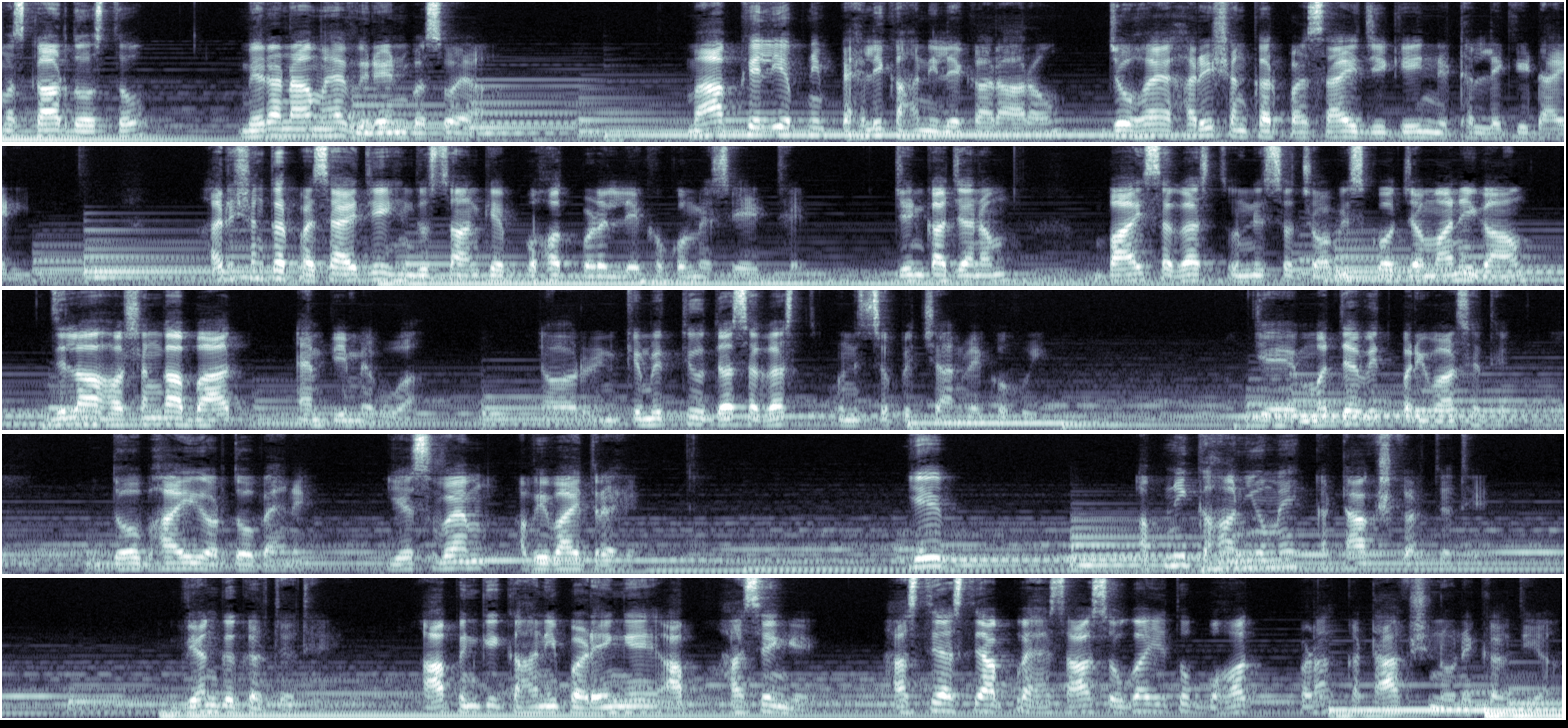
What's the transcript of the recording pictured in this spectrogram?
नमस्कार दोस्तों, मेरा नाम है वीरेन बसोया। मैं आपके लिए अपनी पहली कहानी लेकर आ रहा हूँ, जो है हरिशंकर परसाई जी की निठल्ले की डायरी। हरिशंकर परसाई जी हिंदुस्तान के बहुत बड़े लेखकों में से एक थे, जिनका जन्म 22 अगस्त 1924 को जमानी गाँव जिला होशंगाबाद एमपी में हुआ, और इनकी मृत्यु 10 अगस्त उन्नीस सौ पंचानवे को हुई। ये मध्यवित्त परिवार से थे, दो भाई और दो बहनें, ये स्वयं अविवाहित रहे। ये अपनी कहानियों में कटाक्ष करते थे, व्यंग करते थे। आप इनकी कहानी पढ़ेंगे, आप हंसेंगे। हँसते हँसते आपको एहसास होगा, ये तो बहुत बड़ा कटाक्ष इन्होंने कर दिया।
